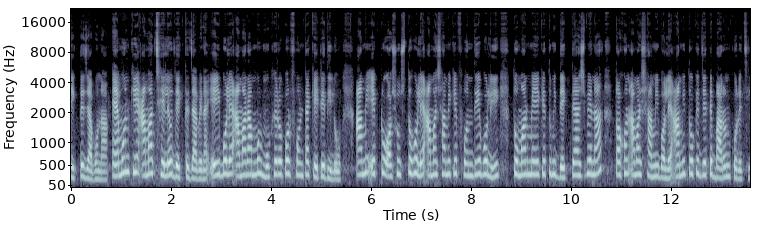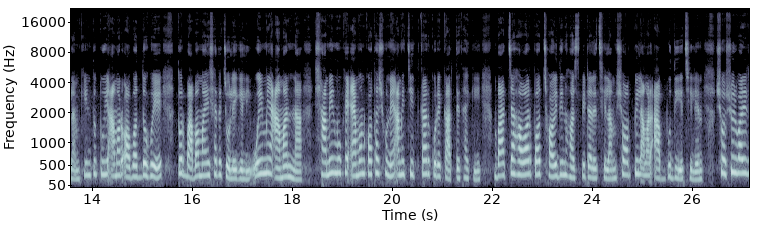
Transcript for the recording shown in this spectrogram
দেখতে যাব না। এমনকি আমার ছেলেও দেখতে যাবে না। এই বলে আমার আম্মুর মুখের ওপর ফোনটা কেটে দিল। আমি একটু অসুস্থ হলে আমার স্বামীকে ফোন দিয়ে বলি, তোমার মেয়েকে তুমি দেখতে আসবে না? তখন আমার স্বামী বলে, আমি তোকে যেতে বারণ করেছিলাম, কিন্তু তুই আমার অবাধ্য হয়ে তোর বাবা মায়ের সাথে চলে গেলি। ওই মেয়ে আমার না। স্বামীর মুখে এমন কথা শুনে আমি চিৎকার করে কাঁদতে থাকি। বাচ্চা হওয়ার পর ছয় দিন হসপিটালে ছিলাম। সব বিল আমার আব্বু দিয়েছিলেন। শ্বশুরবাড়ির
